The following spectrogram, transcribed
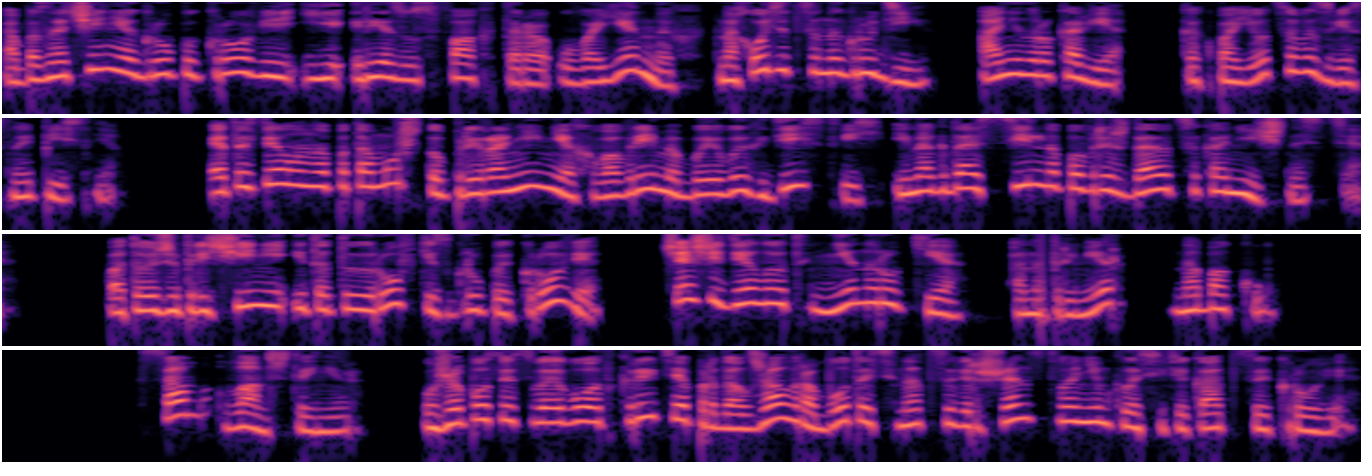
Обозначение группы крови и резус-фактора у военных находится на груди, а не на рукаве, как поется в известной песне. Это сделано потому, что при ранениях во время боевых действий иногда сильно повреждаются конечности. По той же причине и татуировки с группой крови чаще делают не на руке, а, например, на боку. Сам Ландштейнер уже после своего открытия продолжал работать над совершенствованием классификации крови.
